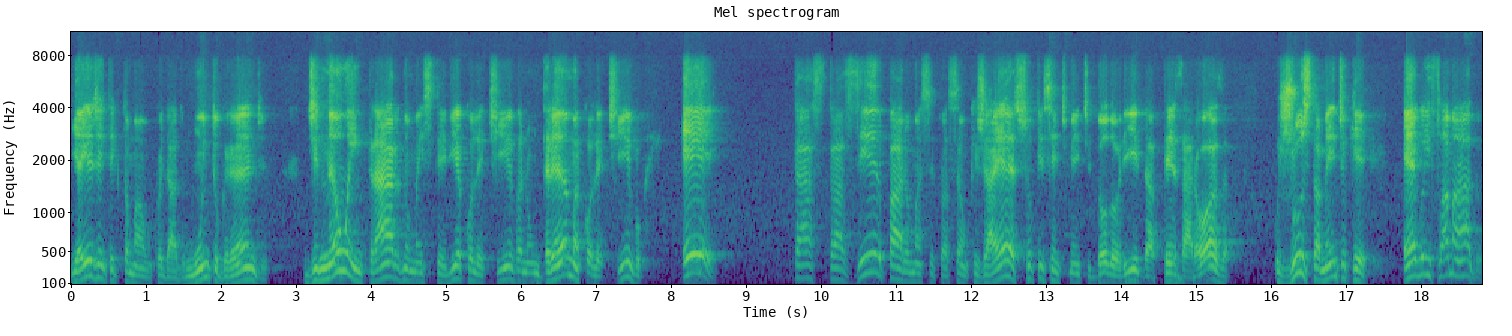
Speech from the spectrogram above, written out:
E aí a gente tem que tomar um cuidado muito grande de não entrar numa histeria coletiva, num drama coletivo e tra trazer para uma situação que já é suficientemente dolorida, pesarosa, justamente o que? Ego inflamado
